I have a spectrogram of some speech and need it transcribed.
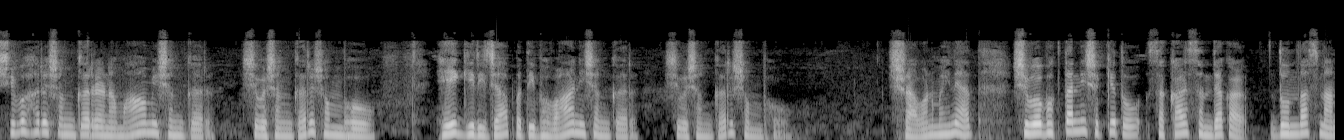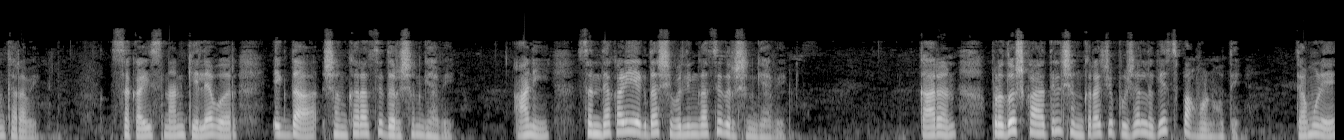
शिवहर शंकर नमामि शंकर शिवशंकर शंभो। हे गिरिजापती भवानी शंकर शिवशंकर शंभो। श्रावण महिन्यात शिवभक्तांनी शक्यतो सकाळ संध्याकाळ दोनदा स्नान करावे. सकाळी स्नान केल्यावर एकदा शंकराचे दर्शन घ्यावे आणि संध्याकाळी एकदा शिवलिंगाचे दर्शन घ्यावे. कारण प्रदोष काळातील शंकराची पूजा लगेच पावन होते. त्यामुळे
